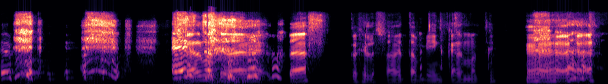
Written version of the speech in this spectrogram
Esto- cálmate, cógelo suave también, cálmate.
